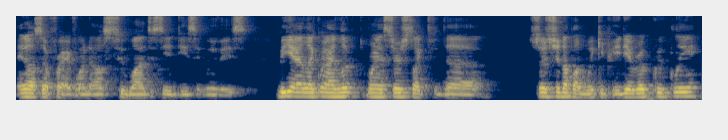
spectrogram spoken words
and also for everyone else who wanted to see decent movies. But yeah, like when I looked when I searched like the searched it up on Wikipedia real quickly,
